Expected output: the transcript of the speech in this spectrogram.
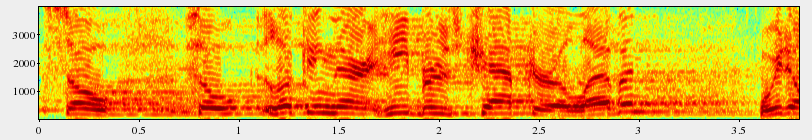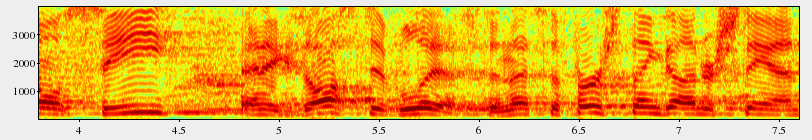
So, so looking there at Hebrews chapter 11, we don't see an exhaustive list, and that's the first thing to understand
